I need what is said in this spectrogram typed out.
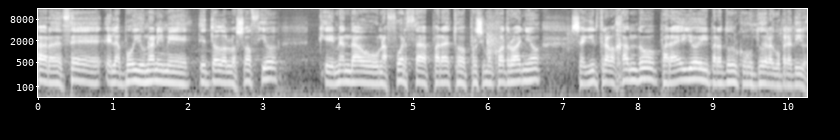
Agradecer el apoyo unánime de todos los socios que me han dado una fuerza para estos próximos cuatro años, seguir trabajando para ellos y para todo el conjunto de la cooperativa.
